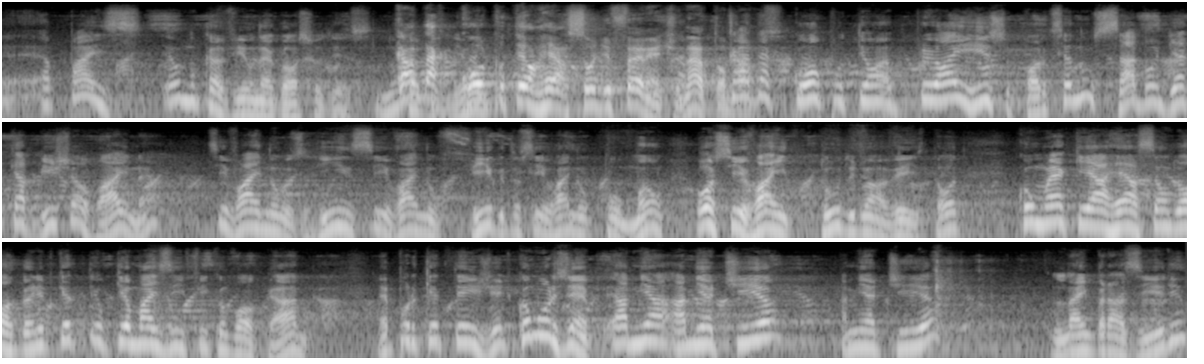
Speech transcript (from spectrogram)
É, rapaz, eu nunca vi um negócio desse. Cada vi. corpo tem uma reação diferente, né, Tom? Cada corpo tem uma. Pior é isso, Paulo, que você não sabe onde é que a bicha vai, né? Se vai nos rins, se vai no fígado, se vai no pulmão, ou se vai em tudo de uma vez toda. Como é que é a reação do organismo? Porque o que mais fica invocado é porque tem gente, como por exemplo, a minha, a minha tia, a minha tia, lá em Brasília,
